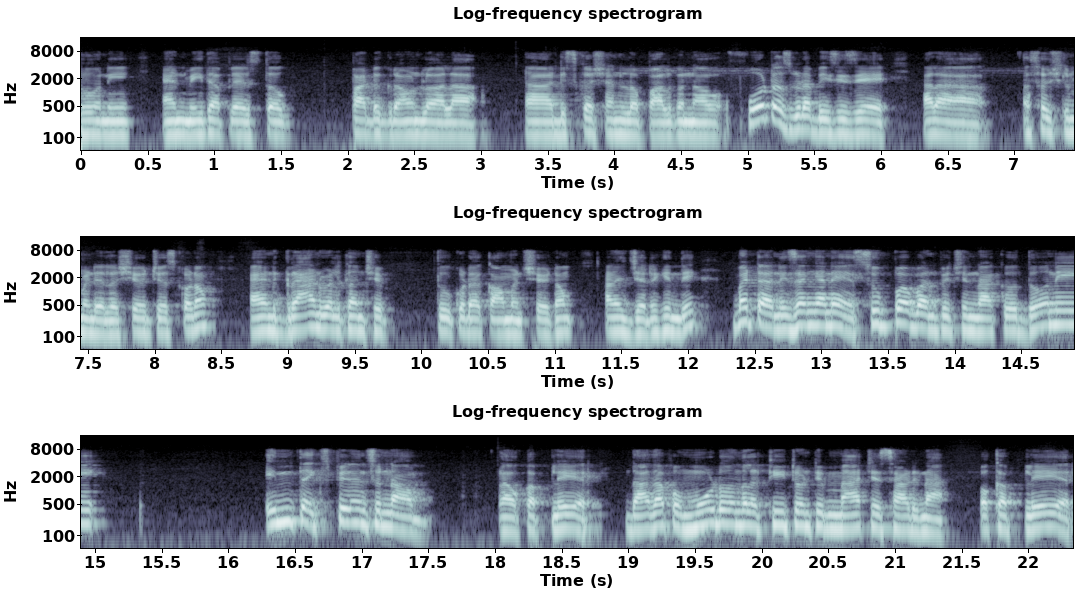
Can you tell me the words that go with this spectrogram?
ధోని అండ్ మిగతా ప్లేయర్స్తో పాటు గ్రౌండ్లో అలా డిస్కషన్లో పాల్గొన్న ఫొటోస్ కూడా బీసీసీఐ అలా సోషల్ మీడియాలో షేర్ చేసుకోవడం అండ్ గ్రాండ్ వెల్కమ్ చెప్తూ కూడా కామెంట్ చేయడం అనేది జరిగింది. బట్ నిజంగానే సూపర్ అనిపించింది నాకు. ధోని ఇంత ఎక్స్పీరియన్స్ ఉన్న ఒక ప్లేయర్ దాదాపు మూడు వందల టీ ట్వంటీ మ్యాచెస్ ఆడిన ఒక ప్లేయర్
